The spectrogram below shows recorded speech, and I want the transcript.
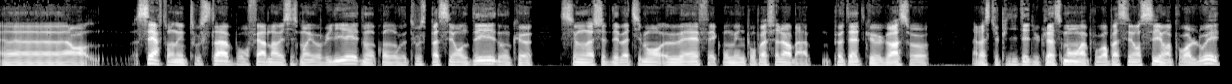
euh, alors, certes, on est tous là pour faire de l'investissement immobilier, donc on veut tous passer en D. Donc, euh, si on achète des bâtiments EF et qu'on met une pompe à chaleur, bah, peut-être que grâce au, à la stupidité du classement, on va pouvoir passer en C, on va pouvoir le louer.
